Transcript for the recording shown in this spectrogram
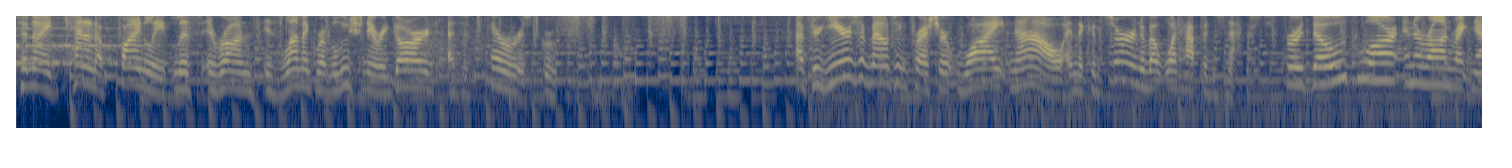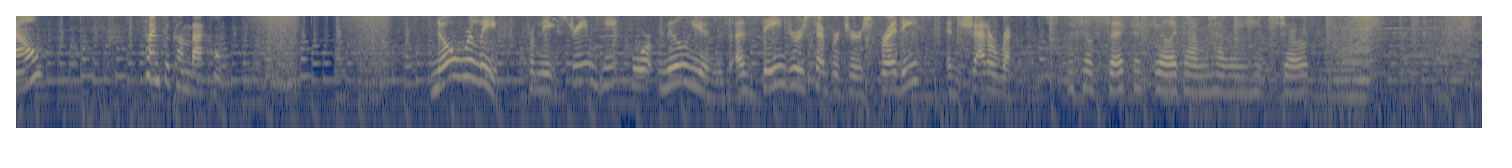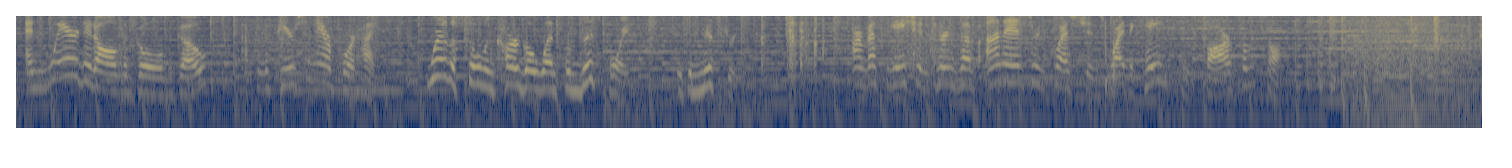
Tonight, Canada finally lists Iran's Islamic Revolutionary Guard as a terrorist group. After years of mounting pressure, why now? And the concern about what happens next. For those who are in Iran right now, it's time to come back home. No relief from the extreme heat for millions as dangerous temperatures spread east and shatter records. I feel sick. I feel like I'm having a heat stroke. And where did all the gold go after the Pearson Airport heist? Where the stolen cargo went from this point is a mystery. Our investigation turns up unanswered questions why the case is far from solved.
